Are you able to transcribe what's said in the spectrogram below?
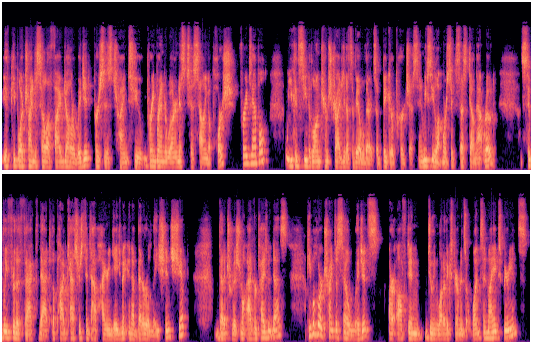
If people are trying to sell a $5 widget versus trying to bring brand awareness to selling a Porsche, for example, you can see the long term strategy that's available there. It's a bigger purchase. And we see a lot more success down that road simply for the fact that the podcasters tend to have higher engagement and a better relationship that a traditional advertisement does. People who are trying to sell widgets are often doing a lot of experiments at once, in my experience,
